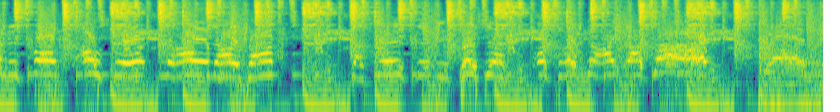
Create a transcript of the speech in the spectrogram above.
wenn ich morgens aufgehörten Rauenhals hab, dann geh ich in die Küche und trinke ein Glas.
